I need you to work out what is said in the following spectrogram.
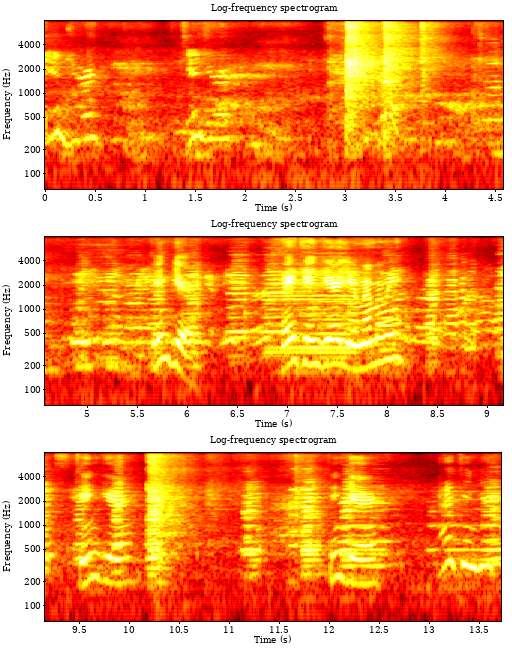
Ginger. Ginger. Ginger. Hey, Ginger, you remember me? Ginger. Ginger. Hi, Ginger.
